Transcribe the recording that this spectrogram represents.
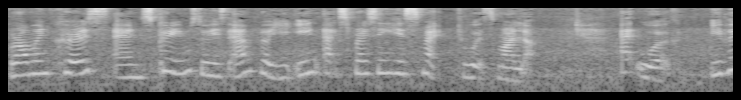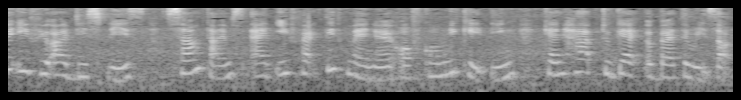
Roman curses and screams to his employee in expressing his smack towards Marla. At work, even if you are displeased, sometimes an effective manner of communicating can help to get a better result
